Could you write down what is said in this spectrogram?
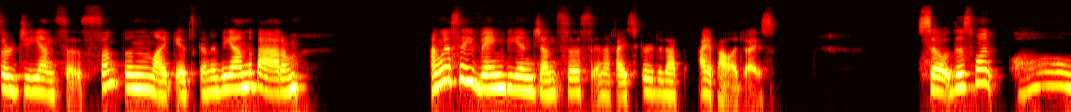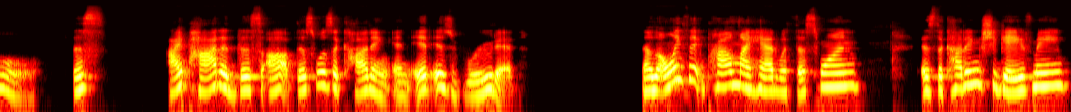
or Giensis, something like it's going to be on the bottom. I'm going to say Vangviensis, and if I screwed it up, I apologize. So this one, oh, this, I potted this up. This was a cutting and it is rooted. Now the only thing problem I had with this one is the cutting she gave me,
